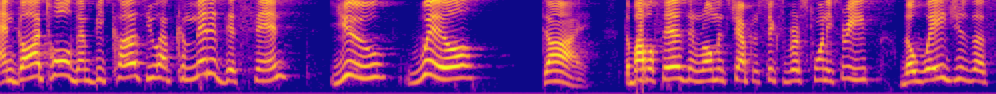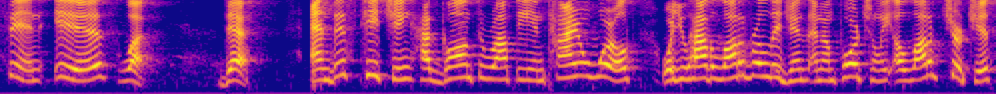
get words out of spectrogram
And God told them, Because you have committed this sin, you will die. The Bible says in Romans chapter 6, verse 23, the wages of sin is what? Death. And this teaching has gone throughout the entire world where you have a lot of religions and unfortunately a lot of churches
